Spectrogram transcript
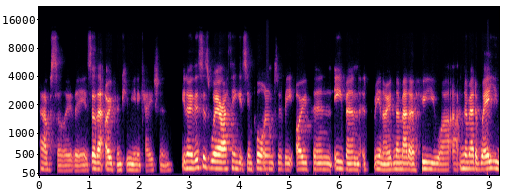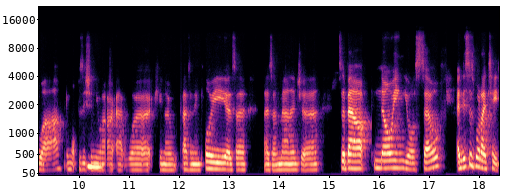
Absolutely. So that open communication. You know, this is where I think it's important to be open, even, you know, no matter who you are, uh, no matter where you are, in what position you mm. are at work, you know, as an employee, as a as a manager. It's about knowing yourself. And this is what I teach.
